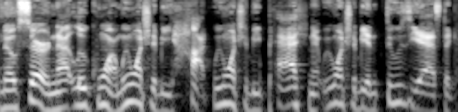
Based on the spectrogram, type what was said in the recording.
No, sir, not lukewarm. We want you to be hot. We want you to be passionate. We want you to be enthusiastic.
